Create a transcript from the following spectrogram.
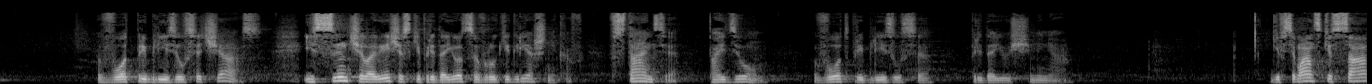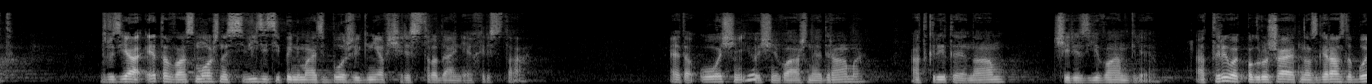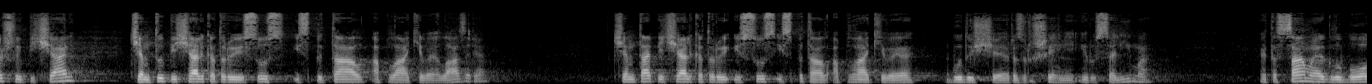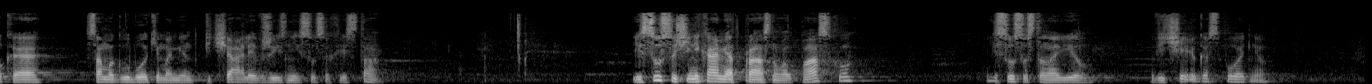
Вот приблизился час – и Сын Человеческий предается в руки грешников. Встаньте, пойдем. Вот приблизился предающий меня. Гефсиманский сад, друзья, это возможность видеть и понимать Божий гнев через страдания Христа. Это очень и очень важная драма, открытая нам через Евангелие. Отрывок погружает нас в гораздо большую печаль, чем ту печаль, которую Иисус испытал, оплакивая Лазаря – чем та печаль, которую Иисус испытал, оплакивая будущее разрушение Иерусалима. Это самое глубокое, самый глубокий момент печали в жизни Иисуса Христа. Иисус с учениками отпраздновал Пасху, Иисус установил вечерю Господню,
